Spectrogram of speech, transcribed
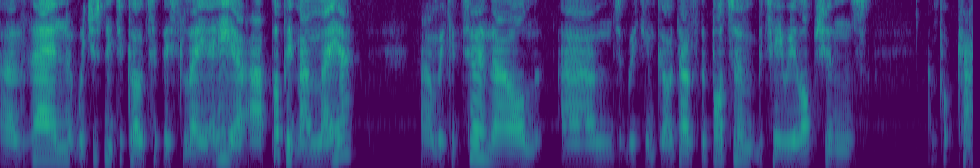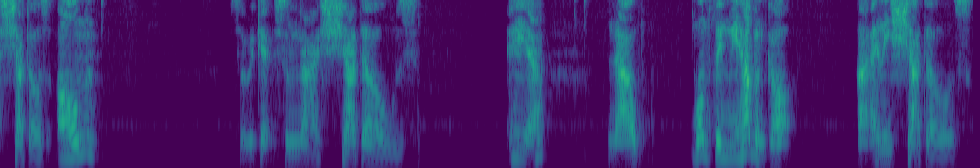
And then we just need to go to this layer here, our Puppet Man layer, and we can turn that on and we can go down to the bottom, material options, and put cast shadows on. So we get some nice shadows here. Now, one thing we haven't got are any shadows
